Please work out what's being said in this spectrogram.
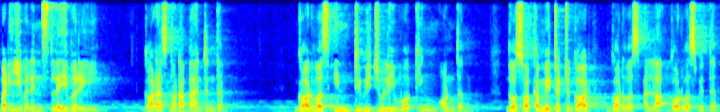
But even in slavery, God has not abandoned them. God was individually working on them. Those who are committed to God, God was Allah, God was with them.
